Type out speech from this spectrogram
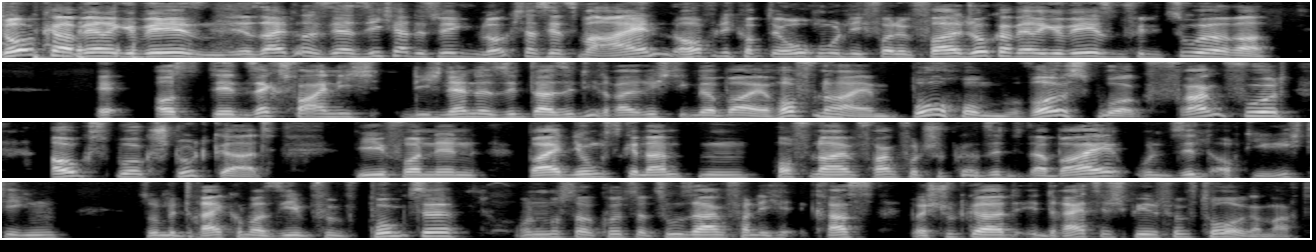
Joker wäre gewesen. Ihr seid euch sehr sicher, deswegen logge ich das jetzt mal ein. Hoffentlich kommt der Hochmut nicht vor dem Fall. Joker wäre gewesen für die Zuhörer. Äh, aus den sechs Vereinen, die ich, die ich nenne, sind da sind die drei richtigen dabei. Hoffenheim, Bochum, Wolfsburg, Frankfurt, Augsburg, Stuttgart. Die von den beiden Jungs genannten Hoffenheim, Frankfurt, Stuttgart sind dabei und sind auch die richtigen, so mit 3,75 Punkte. Und muss noch kurz dazu sagen, fand ich krass, bei Stuttgart in 13 Spielen fünf Tore gemacht.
